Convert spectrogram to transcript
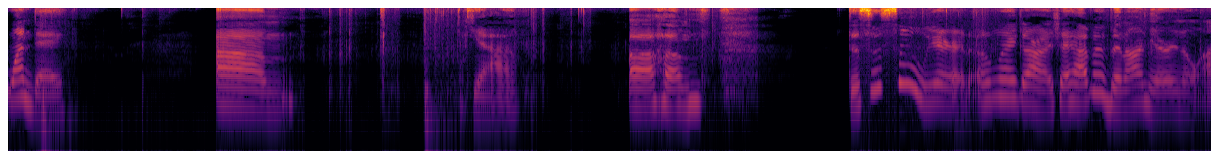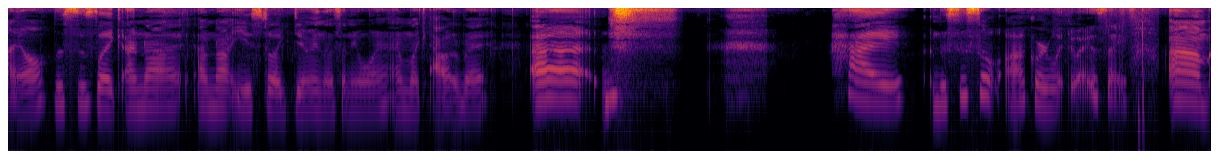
One day. Um, yeah. Um, this is so weird. Oh my gosh, I haven't been on here in a while. This is like I'm not I'm not used to like doing this anymore. I'm like out of it. Uh Hi. This is so awkward. What do I say? Um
